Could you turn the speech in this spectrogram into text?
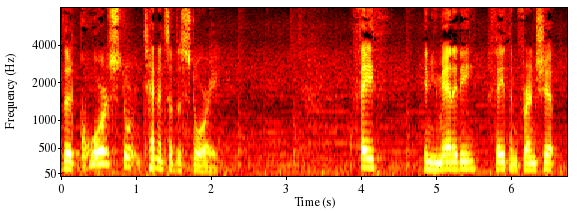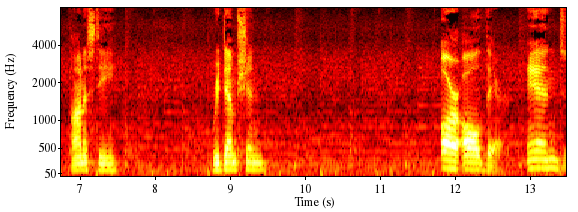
the core sto- tenets of the story faith in humanity, faith in friendship, honesty, redemption are all there. And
